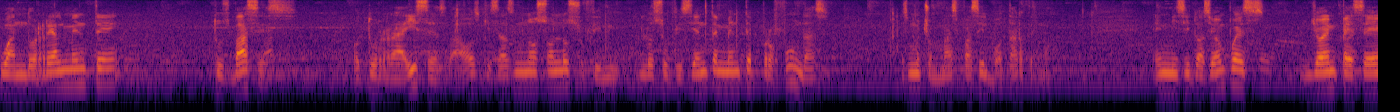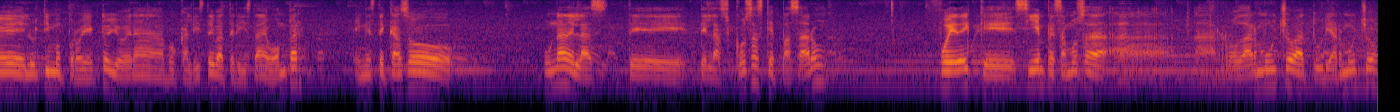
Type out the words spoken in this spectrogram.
cuando realmente tus bases o tus raíces, vamos, quizás no son lo, sufi- lo suficientemente profundas, es mucho más fácil votarte, ¿no? En mi situación, pues, yo empecé el último proyecto, yo era vocalista y baterista de Bumper. En este caso, una de las, de, de las cosas que pasaron fue de que sí empezamos a, a- a rodar mucho, a turear mucho,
